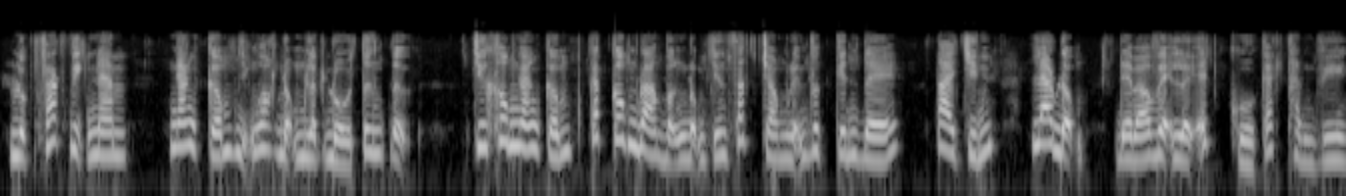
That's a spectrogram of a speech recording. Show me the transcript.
Luật pháp Việt Nam ngăn cấm những hoạt động lật đổ tương tự, chứ không ngăn cấm các công đoàn vận động chính sách trong lĩnh vực kinh tế, tài chính, lao động để bảo vệ lợi ích của các thành viên.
